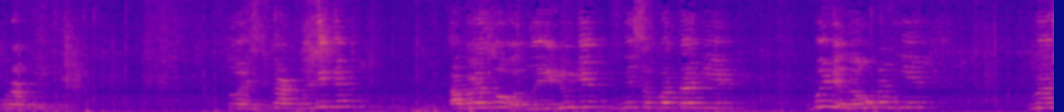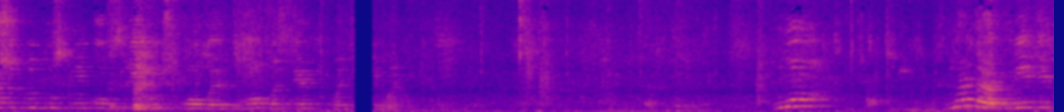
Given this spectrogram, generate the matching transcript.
уравнения. То есть, как мы видим, образованные люди в Месопотамии были на уровне наших выпускников средней школы в области математики. Но надо отметить,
